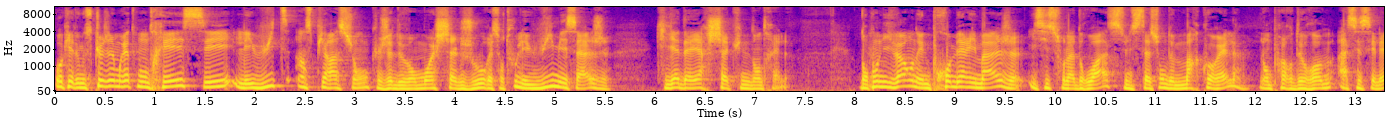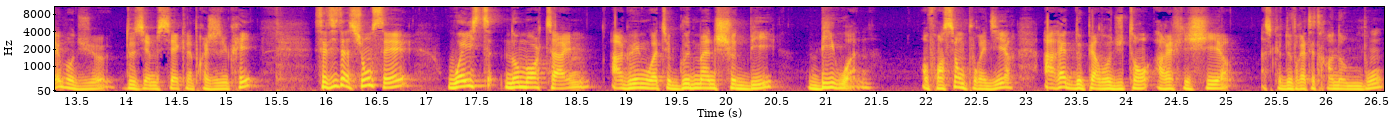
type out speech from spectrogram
Ok, donc ce que j'aimerais te montrer, c'est les 8 inspirations que j'ai devant moi chaque jour et surtout les 8 messages qu'il y a derrière chacune d'entre elles. Donc on y va, on a une première image ici sur la droite, c'est une citation de Marc Aurèle, l'empereur de Rome assez célèbre du deuxième siècle après Jésus-Christ. Cette citation c'est Waste no more time arguing what a good man should be, be one. En français on pourrait dire arrête de perdre du temps à réfléchir à ce que devrait être un homme bon,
